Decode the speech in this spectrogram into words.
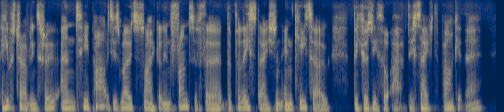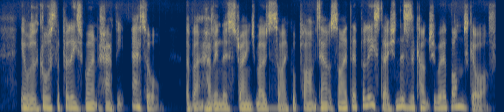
he was traveling through and he parked his motorcycle in front of the, the police station in Quito because he thought, ah, it'd be safe to park it there. Yeah, well, of course, the police weren't happy at all about having this strange motorcycle parked outside their police station. This is a country where bombs go off.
